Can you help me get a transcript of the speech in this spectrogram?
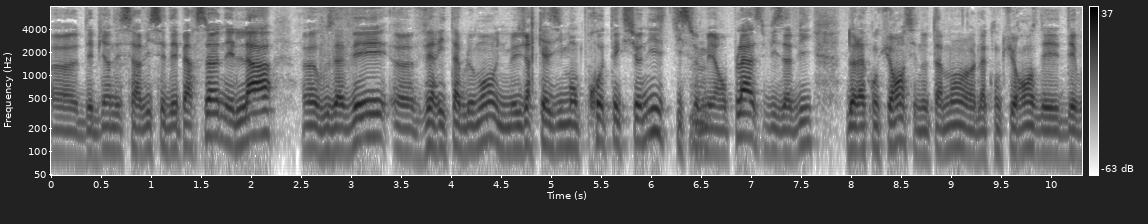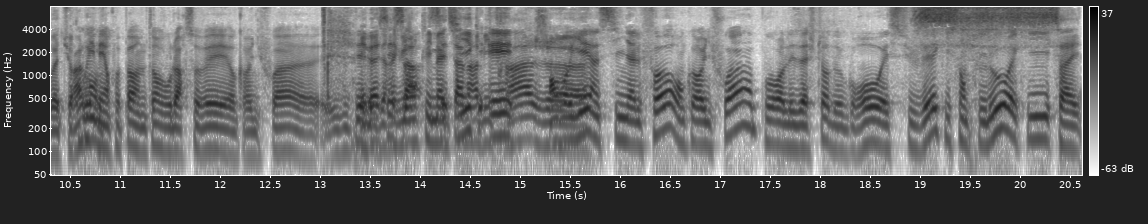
euh, des biens, des services et des personnes. Et là, euh, vous avez euh, véritablement une mesure quasiment protectionniste qui se Mm. met en place vis-à-vis de la concurrence et notamment euh, de la concurrence des, des voitures allemandes. Oui, mais on peut pas en même temps vouloir sauver, encore une fois, euh, éviter Eh ben, le c'est dérèglement ça. C'est un climatique et euh, envoyer un signal fort, encore une fois, pour les acheteurs de gros SUV qui sont plus lourds et qui, a et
